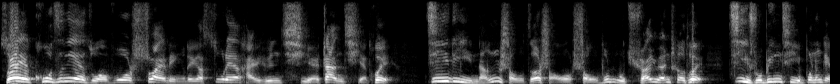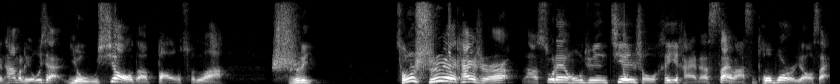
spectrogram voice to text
所以库兹涅佐夫率领这个苏联海军且战且退，基地能守则守，守不住全员撤退，技术兵器不能给他们留下，有效的保存了实力。从十月开始啊，苏联红军坚守黑海的塞瓦斯托波尔要塞，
